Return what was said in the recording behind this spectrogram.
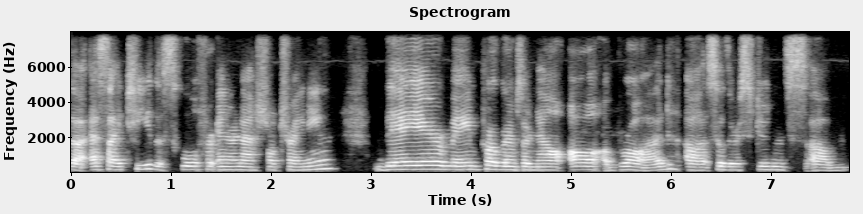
the SIT, the School for International Training. Their main programs are now all abroad, uh, so their students um,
